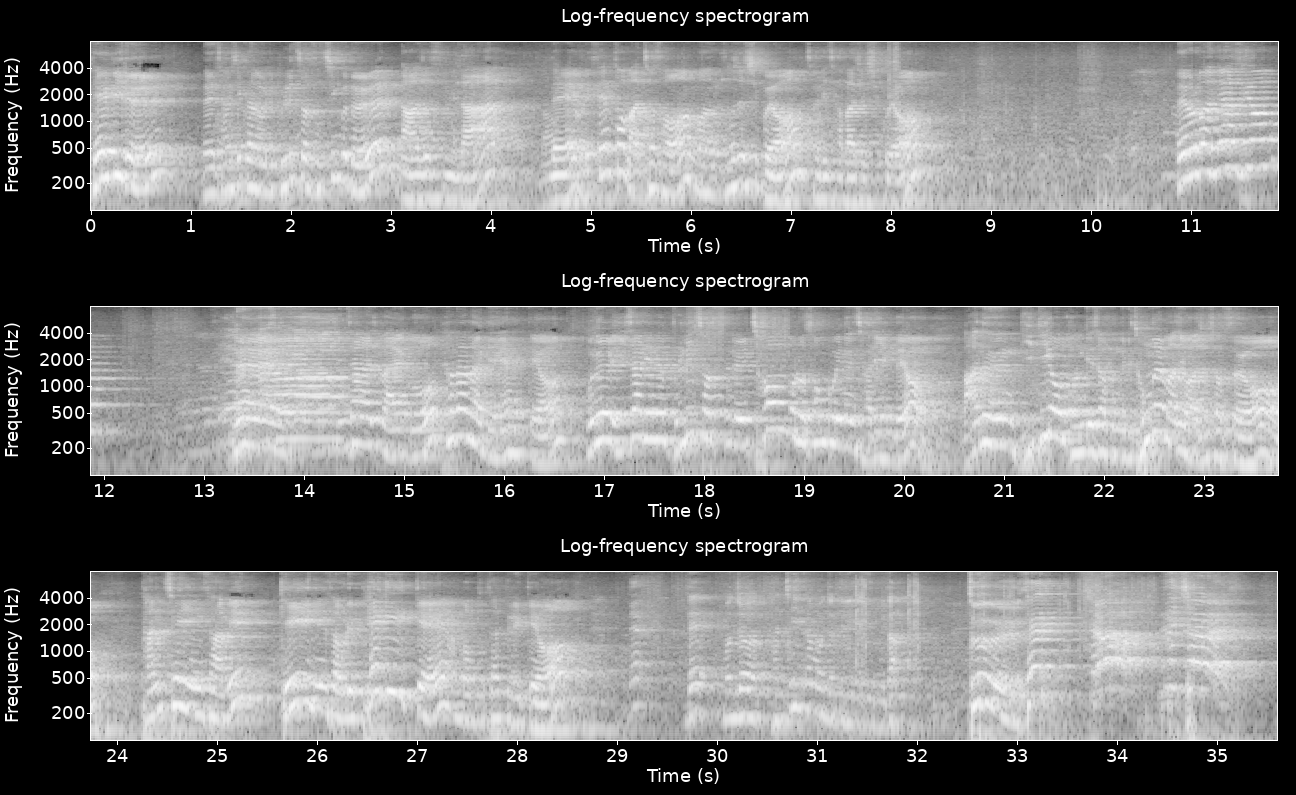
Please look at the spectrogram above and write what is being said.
데뷔를 네, 장식하는 우리 블리처스 친구들 나와줬습니다. 네, 우리 센터 맞춰서 한번 서주시고요. 자리 잡아주시고요. 네, 여러분 안녕하세요. 네, 긴장하지 말고 편안하게 할게요. 오늘 이 자리는 블리처스를 처음으로 선보이는 자리인데요. 많은 미디어 관계자분들이 정말 많이 와주셨어요. 단체 인사 및 개인 인사 우리 패기 있게 한번 부탁드릴게요. 네, 네, 먼저 단체 인사 먼저 드리겠습니다. 둘, 셋! 자, 리처스!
